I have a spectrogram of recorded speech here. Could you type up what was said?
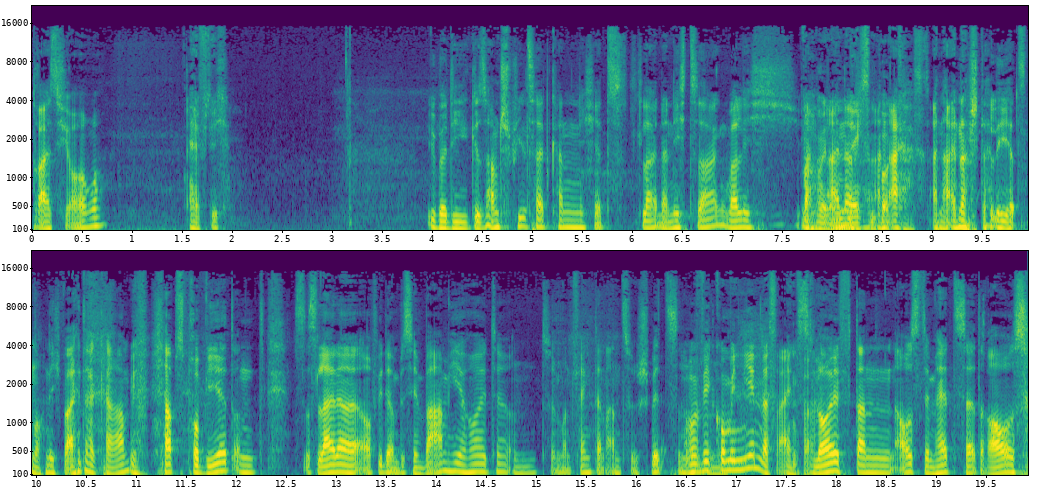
30 Euro. Heftig. Über die Gesamtspielzeit kann ich jetzt leider nichts sagen, weil ich an einer, an, an, einer Stelle jetzt noch nicht weiterkam. Ich habe es probiert und es ist leider auch wieder ein bisschen warm hier heute und man fängt dann an zu schwitzen. Aber wir kombinieren das einfach. Es läuft dann aus dem Headset raus.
